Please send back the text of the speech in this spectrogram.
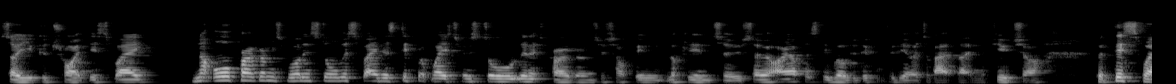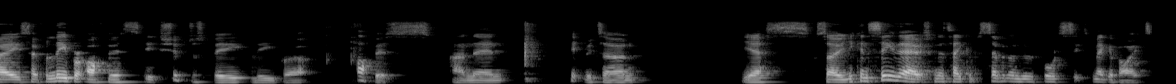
so you could try it this way. Not all programs will install this way. There's different ways to install Linux programs, which I've been looking into. So I obviously will do different videos about that in the future. But this way, so for LibreOffice, it should just be LibreOffice. And then hit return. Yes. So you can see there, it's going to take up 746 megabytes.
